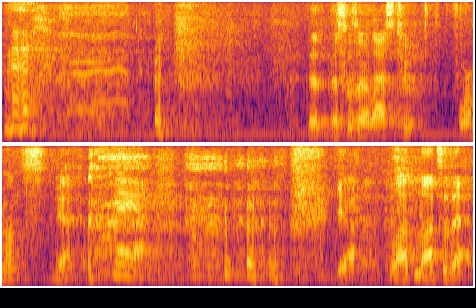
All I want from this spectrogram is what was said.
Th- This was our last two, four months? Yeah. Yeah, yeah. Yeah, lot, lots of that.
